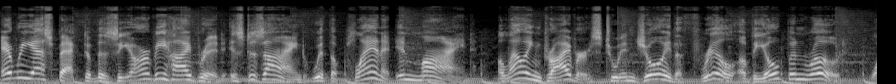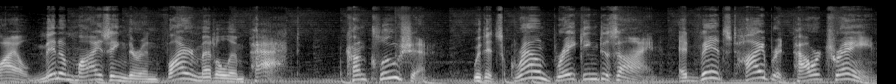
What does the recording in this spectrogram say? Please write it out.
every aspect of the ZR-V Hybrid is designed with the planet in mind, allowing drivers to enjoy the thrill of the open road while minimizing their environmental impact. Conclusion With its groundbreaking design, advanced hybrid powertrain,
